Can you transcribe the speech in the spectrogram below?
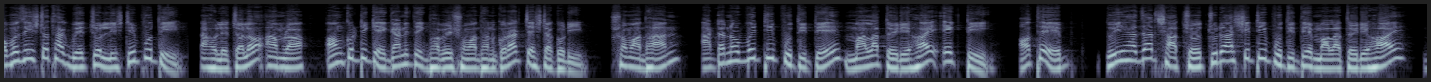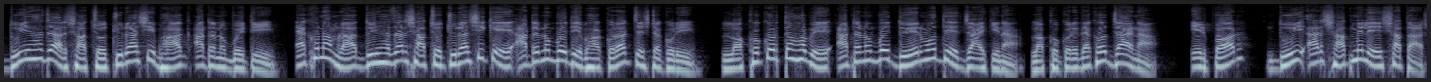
অবশিষ্ট থাকবে চল্লিশটি পুঁতি। তাহলে চলো আমরা অঙ্কটিকে গাণিতিকভাবে সমাধান করার চেষ্টা করি। সমাধান আটানব্বইটি পুঁতিতে মালা তৈরি হয় একটি। অতএব দুই হাজার সাতশো চুরাশিটি পুঁতিতে মালা তৈরি হয় দুই হাজার সাতশো চুরাশি ভাগ আটানব্বইটি। এখন আমরা দুই হাজার সাতশো চুরাশিকে আটানব্বই দিয়ে ভাগ করার চেষ্টা করি। লক্ষ্য করতে হবে আটানব্বই দুইয়ের মধ্যে যায় কিনা। লক্ষ্য করে দেখো, যায় না। এরপর দুই আর সাত মিলে সাতাশ।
